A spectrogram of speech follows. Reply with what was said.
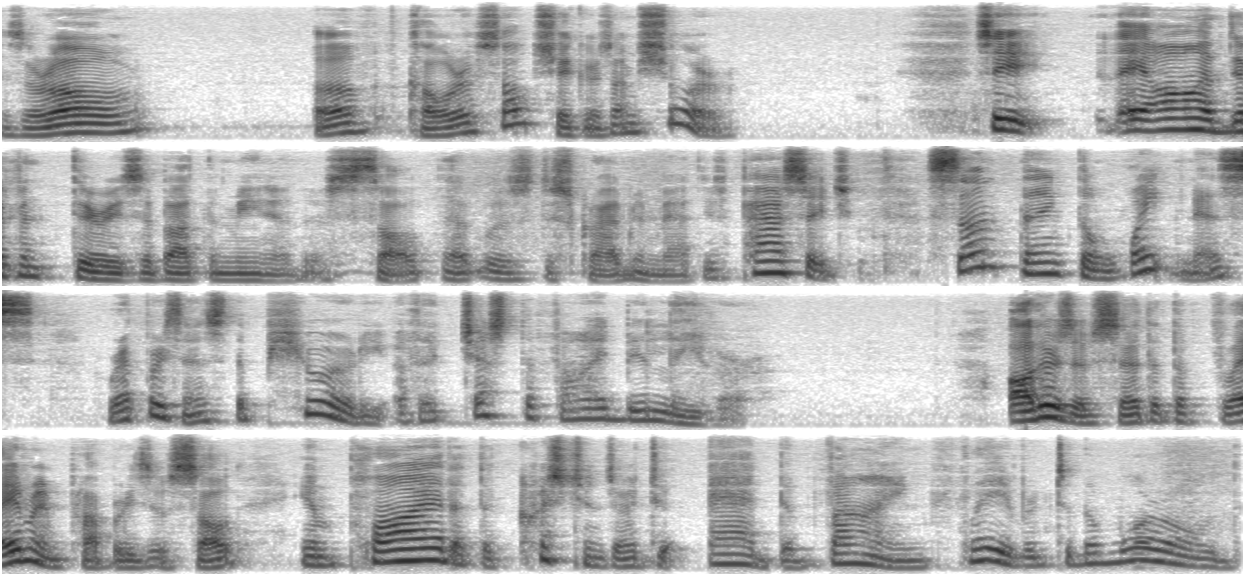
as there are of color of salt shakers, I'm sure. See, they all have different theories about the meaning of the salt that was described in Matthew's passage. Some think the whiteness represents the purity of the justified believer. Others have said that the flavoring properties of salt imply that the Christians are to add divine flavor to the world.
